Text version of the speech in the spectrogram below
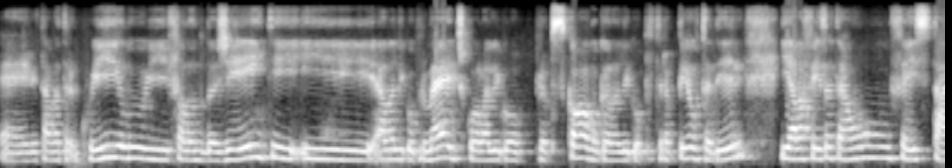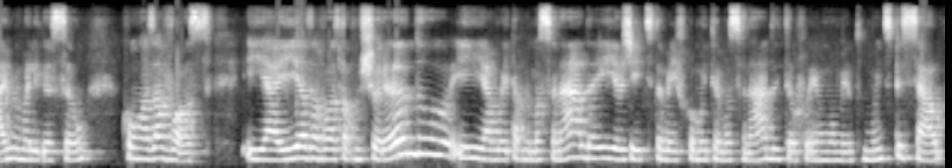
é, ele estava tranquilo e falando da gente, e ela ligou para o médico, ela ligou para a psicóloga, ela ligou para o terapeuta dele, e ela fez até um FaceTime, uma ligação com as avós. E aí as avós estavam chorando e a mãe estava emocionada e a gente também ficou muito emocionado, então foi um momento muito especial,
